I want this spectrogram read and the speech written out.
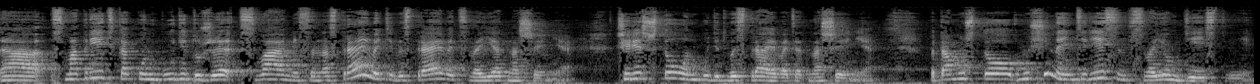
а, смотреть, как он будет уже с вами сонастраивать и выстраивать свои отношения. Через что он будет выстраивать отношения? Потому что мужчина интересен в своем действии,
